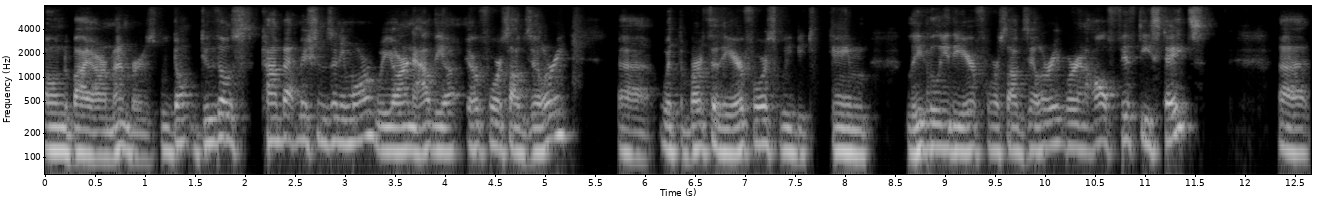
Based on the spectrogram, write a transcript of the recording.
owned by our members. We don't do those combat missions anymore. We are now the Air Force Auxiliary. Uh, with the birth of the Air Force, we became legally the Air Force Auxiliary. We're in all 50 states. Uh,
